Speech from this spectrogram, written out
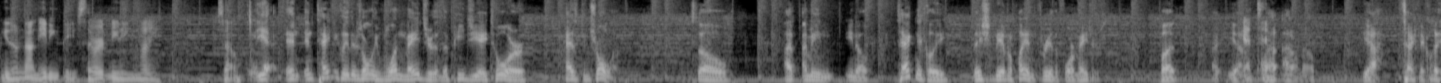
you know, not needing peace. They were needing money. So Yeah, and, and technically, there's only one major that the PGA Tour has control of. So, I, I mean, you know, technically, they should be able to play in three of the four majors. But, I, yeah, Yeah, te- I, I don't know. Yeah, technically.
